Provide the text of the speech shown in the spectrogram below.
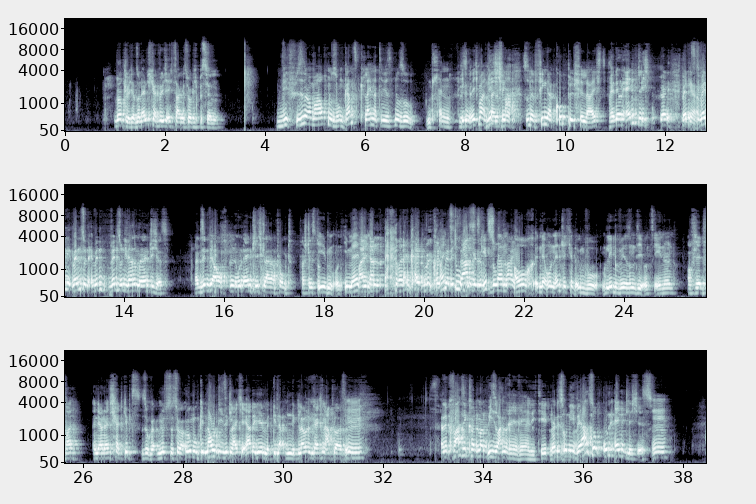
wirklich. Also Unendlichkeit würde ich echt sagen, ist wirklich ein bisschen. Wir sind aber auch nur so ein ganz kleiner, wir sind nur so einen kleinen Finger, nicht mal ein kleiner nicht Finger, so eine Fingerkuppel vielleicht. Wenn ihr unendlich. Wenn, Ja. es, wenn, wenn, es, wenn, wenn das Universum unendlich ist, dann sind wir auch ein unendlich kleiner Punkt. Verstehst du? Eben, und Weil imagine, dann, weil dann können, wir- können wir meinst nicht du, sagen, wir es sind gibt so dann klein. auch in der Unendlichkeit irgendwo Lebewesen, die uns ähneln? Auf jeden Fall. In der Unendlichkeit gibt's sogar, müsste es sogar irgendwo genau diese gleiche Erde geben, mit genau, genau den gleichen Abläufen. Also quasi könnte man, Wie so andere Realitäten. wenn das Universum unendlich ist, Mhm.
